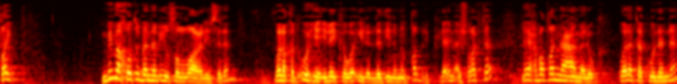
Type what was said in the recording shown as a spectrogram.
طيب بما خطب النبي صلى الله عليه وسلم ولقد أوحي إليك وإلى الذين من قبلك لئن أشركت ليحبطن عملك ولتكونن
